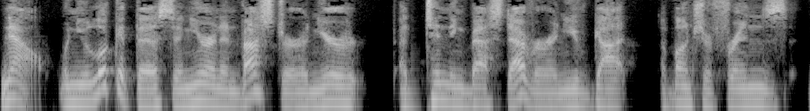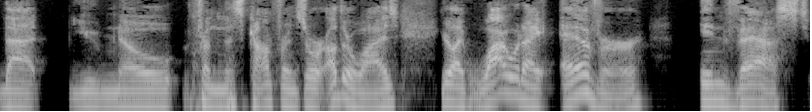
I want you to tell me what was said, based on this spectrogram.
Now, when you look at this and you're an investor and you're attending best ever and you've got a bunch of friends that you know from this conference or otherwise, you're like, why would I ever invest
